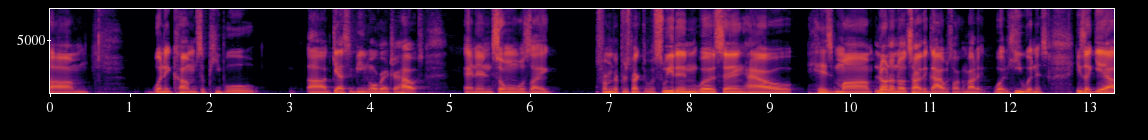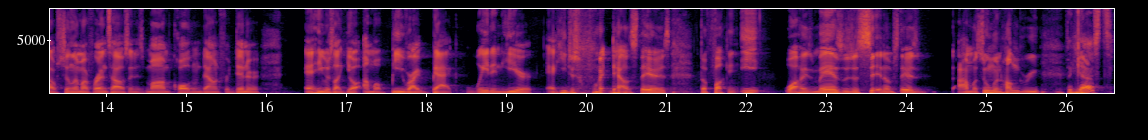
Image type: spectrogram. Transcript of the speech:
um, when it comes to people, uh, guests being over at your house? And then someone was like, from the perspective of Sweden, was saying how his mom, no, no, no, sorry, the guy was talking about it, what he witnessed. He's like, yeah, I was chilling at my friend's house and his mom called him down for dinner. And he was like, yo, I'm gonna be right back, waiting here. And he just went downstairs to fucking eat while his mans was just sitting upstairs. I'm assuming hungry. The guest?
